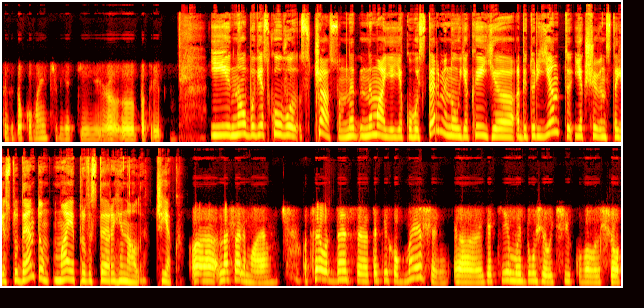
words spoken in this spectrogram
тих документів, які е, е, потрібні. І не обов'язково з часом не, немає якогось терміну, який е, абітурієнт, якщо він стає студентом, має привести оригінали. Чи як? Е, На жаль, має. Оце одне з таких обмежень, е, які ми дуже очікували, що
